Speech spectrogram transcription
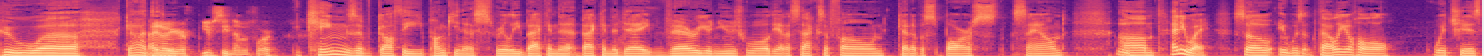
who, uh, God, I know you're you've seen them before. kings of gothy punkiness. Really, back in the back in the day, very unusual. They had a saxophone, kind of a sparse sound. Um, anyway, so it was at Thalia Hall, which is,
